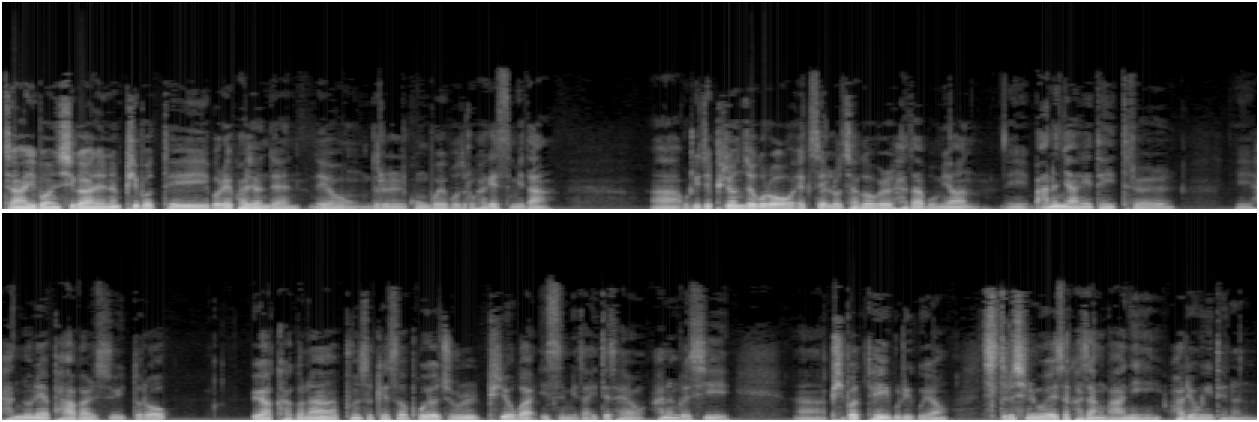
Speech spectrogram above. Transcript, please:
자, 이번 시간에는 피벗 테이블에 관련된 내용들을 공부해 보도록 하겠습니다. 아, 우리 이제 필연적으로 엑셀로 작업을 하다 보면 이 많은 양의 데이터를 이 한눈에 파악할 수 있도록 요약하거나 분석해서 보여줄 필요가 있습니다. 이때 사용하는 것이 아, 피벗 테이블이고요. 실제로 실무에서 가장 많이 활용이 되는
